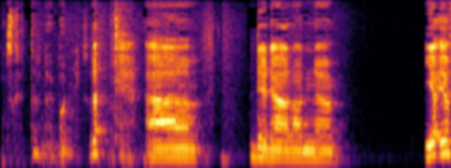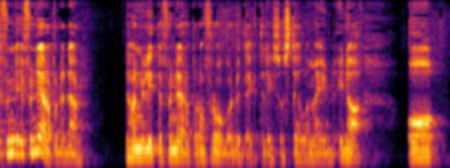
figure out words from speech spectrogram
Jag ska sätta den där i bandning. Sådär. Uh, det där... An, uh, jag, jag funderar på det där. Jag har nu lite funderat på de frågor du tänkte liksom ställa mig idag. Och,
